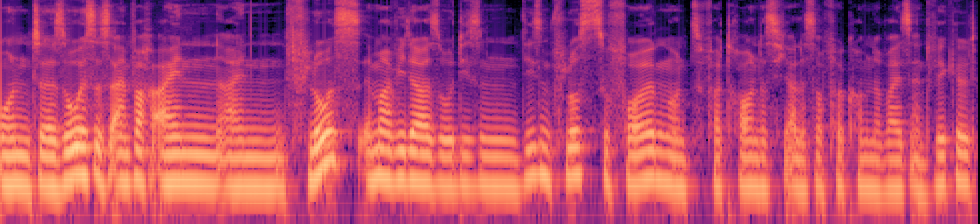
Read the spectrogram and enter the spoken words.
Und äh, so ist es einfach ein, ein Fluss, immer wieder so diesem, diesem Fluss zu folgen und zu vertrauen, dass sich alles auf vollkommene Weise entwickelt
